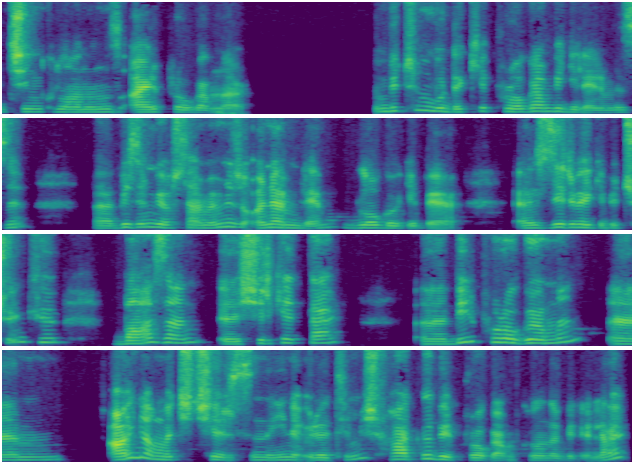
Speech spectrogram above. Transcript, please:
için kullandığınız ayrı programlar. Bütün buradaki program bilgilerimizi, bizim göstermemiz önemli. Logo gibi, zirve gibi. Çünkü bazen, şirketler, bir programın, aynı amaç içerisinde yine üretilmiş farklı bir program kullanabilirler.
